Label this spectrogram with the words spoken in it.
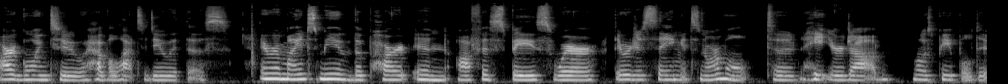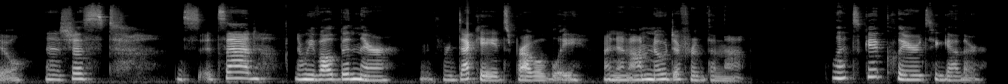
are going to have a lot to do with this. It reminds me of the part in Office Space where they were just saying it's normal to hate your job. Most people do. And it's just, it's, it's sad and we've all been there for decades, probably. And I'm no different than that. Let's get clear together.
